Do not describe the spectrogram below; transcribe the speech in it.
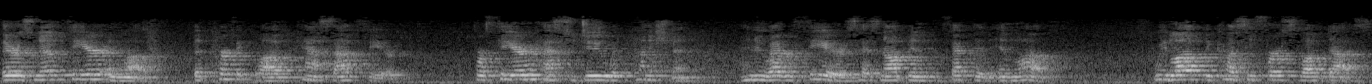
There is no fear in love, but perfect love casts out fear. For fear has to do with punishment, and whoever fears has not been perfected in love. We love because he first loved us.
